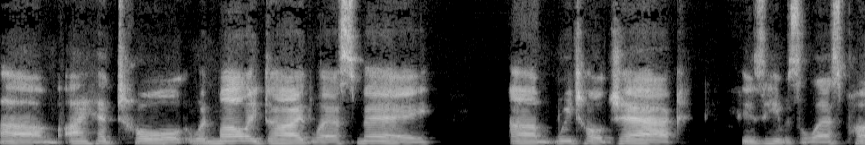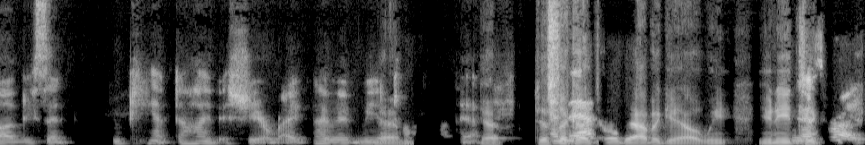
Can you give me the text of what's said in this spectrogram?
Um, I had told when Molly died last May, um, we told Jack, because he was the last pug, he said, You can't die this year, right? I mean, yeah. Yeah, just and like that, I told Abigail, we you need to right.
